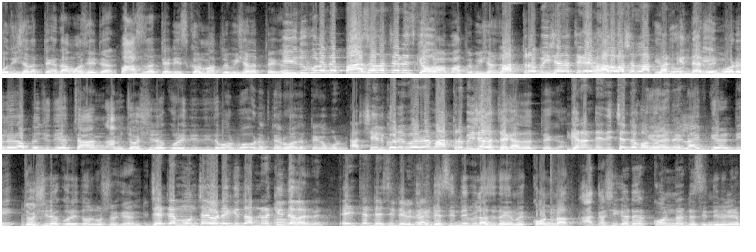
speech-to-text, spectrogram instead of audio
পঁচিশ হাজার টাকা দাম আছে এটার। পাঁচ হাজার টাকা ডিসকাউন্ট মাত্র বিশ হাজার টাকা। ঈদ উপলক্ষে পাঁচ হাজার টাকা ডিসকাউন্ট হ্যাঁ, মাত্র বিশ হাজার। মাত্র বিশ হাজার টাকায় ভালোবাসার লাভ কাঠ কিন্তু কিনতে এই মডেলের আপনি যদি চান আমি জয়শিরা করে দিয়ে দিতে পারব ওটা তেরো হাজার টাকা পড়বে। আর শিল করে বেরোবে মাত্র বিশ হাজার টাকা। 20,000 টাকা। গ্যারান্টি দিচ্ছেন তো কত লাইফ গ্যারান্টি জয়শিরা করে দশ বছর গ্যারান্টি যেটা মন চাই ওটা কিন্তু আপনারা কিনতে পারবেন। এইটা ড্রেসিং টেবিল ড্রেসিং টেবিল আছে দেখেন কর্নার আকাশি কাঠের কর্নার ড্রেসিং টেবিলের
